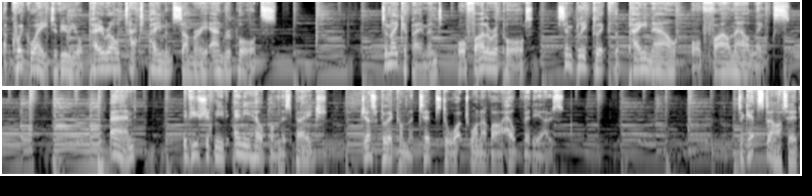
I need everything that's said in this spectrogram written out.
a quick way to view your payroll tax payment summary and reports, to make a payment or file a report, simply click the Pay Now or File Now links. And if you should need any help on this page, just click on the tips to watch one of our help videos. To get started,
